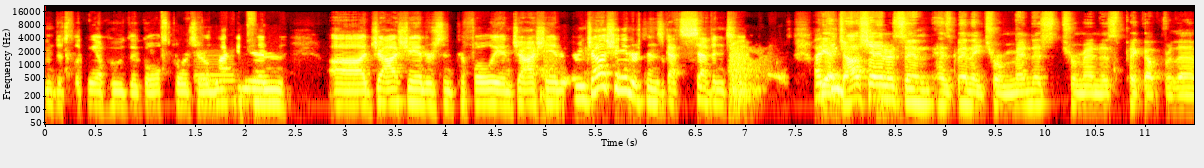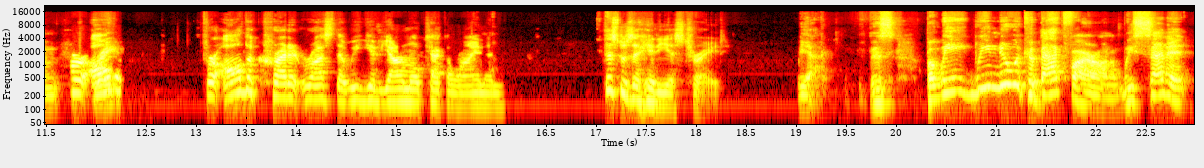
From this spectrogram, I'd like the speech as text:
I'm just looking up who the goal scorers here. Lehkonen, uh, Josh Anderson, Toffoli, and Josh Anderson. I mean, Josh Anderson's got 17. I yeah, Josh Anderson has been a tremendous, tremendous pickup for them. for all the, for all the credit, Russ, that we give Jarmo Kekalainen, this was a hideous trade. Yeah. This but we we knew it could backfire on him. We said it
